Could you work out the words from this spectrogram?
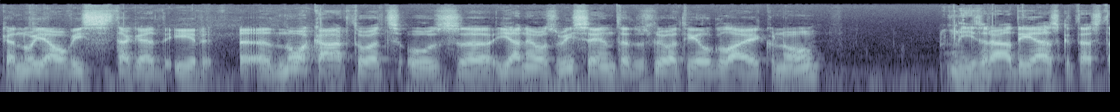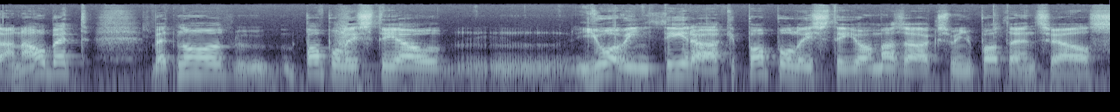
ka nu jau viss tagad ir uh, nokārtots uz, ja ne uz visiem, tad uz ļoti ilgu laiku. Nu, Izrādījās, ka tas tā nav, bet, bet no, populisti jau, mm, jo viņi tīrāki populisti, jo mazāks viņu potenciāls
